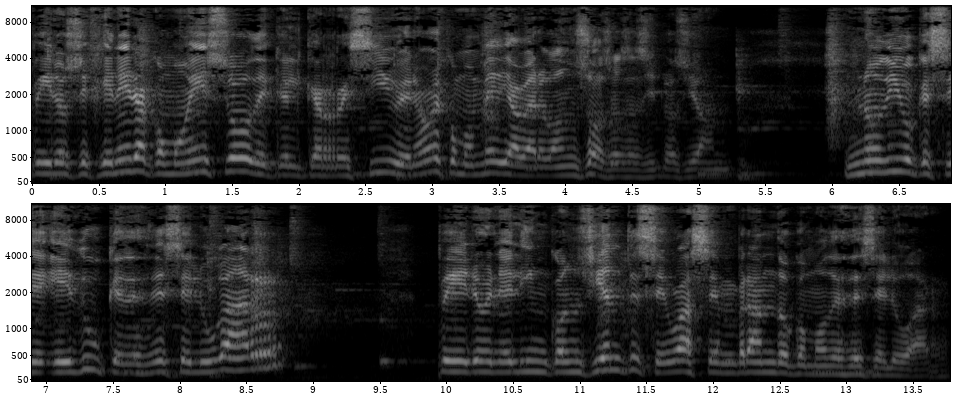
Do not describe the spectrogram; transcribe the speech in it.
pero se genera como eso de que el que recibe, ¿no? Es como media vergonzosa esa situación. No digo que se eduque desde ese lugar, pero en el inconsciente se va sembrando como desde ese lugar.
